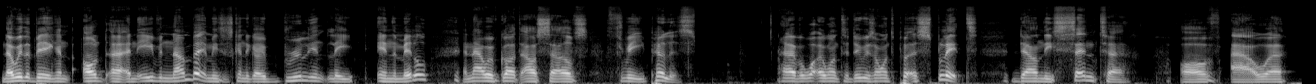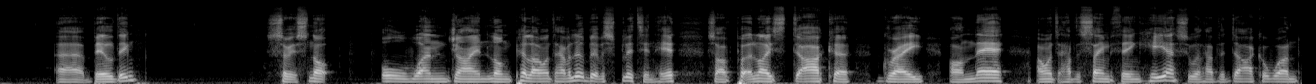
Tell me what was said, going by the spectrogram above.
Now, with it being an odd, uh, an even number, it means it's going to go brilliantly in the middle. And now we've got ourselves three pillars. However, what I want to do is I want to put a split down the center of our uh, building. So it's not all one giant long pillar. I want to have a little bit of a split in here. So I've put a nice darker grey on there. I want to have the same thing here. So we'll have the darker one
